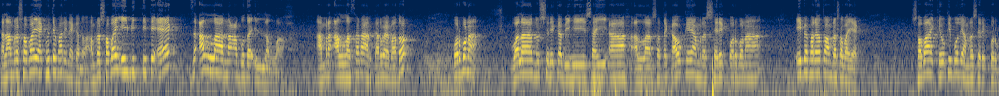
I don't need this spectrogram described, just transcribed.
তাহলে আমরা সবাই এক হইতে পারি না কেন? আমরা সবাই এই ভিত্তিতে এক যে আল্লাহ না আবুদা ইল্লাল্লাহ। আমরা আল্লাহ ছাড়া আর কারও আবাদত করব না। ওয়ালা নুশরিকা বিহি সাই আহ আল্লাহর সাথে কাউকে আমরা সেরেক করব না। এই ব্যাপারেও তো আমরা সবাই এক। সবাই কেউ কি বলি আমরা সেরেক করব।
